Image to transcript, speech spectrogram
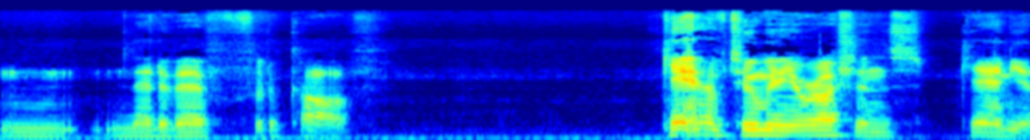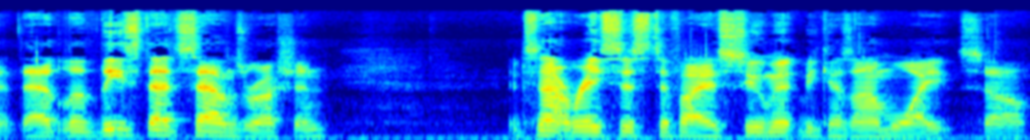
Nedvedkov. Can't have too many Russians, can you? That at least that sounds Russian. It's not racist if I assume it because I'm white, so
